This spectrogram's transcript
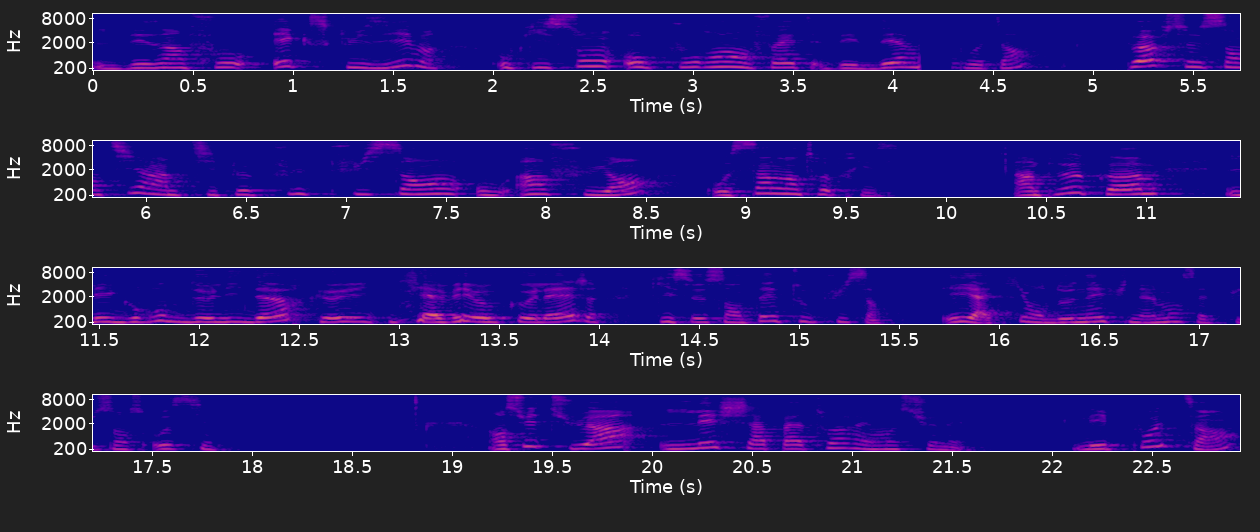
des infos exclusives ou qui sont au courant en fait des derniers potins peuvent se sentir un petit peu plus puissants ou influents au sein de l'entreprise. Un peu comme les groupes de leaders qu'il y avait au collège qui se sentaient tout puissants et à qui on donnait finalement cette puissance aussi. Ensuite, tu as l'échappatoire émotionnel. Les potins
